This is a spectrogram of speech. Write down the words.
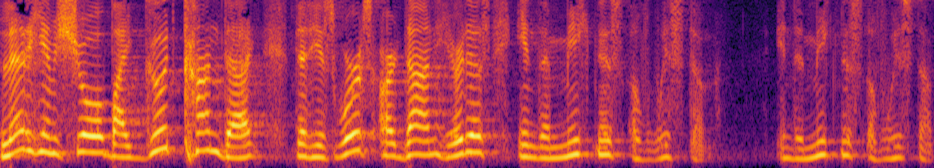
Let him show by good conduct that his works are done, here it is, in the meekness of wisdom. In the meekness of wisdom.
